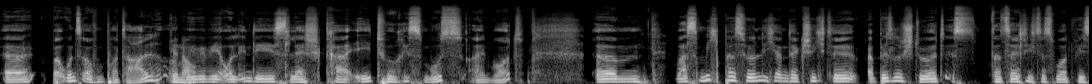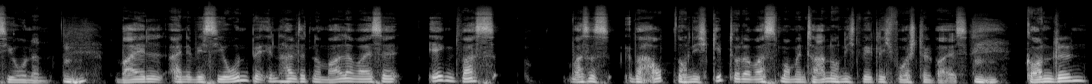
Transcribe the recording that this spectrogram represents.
äh, bei uns auf dem Portal Genau. www.allindie slash KE Tourismus, ein Wort. Ähm, was mich persönlich an der Geschichte ein bisschen stört, ist tatsächlich das Wort Visionen. Mhm. Weil eine Vision beinhaltet normalerweise irgendwas, was es überhaupt noch nicht gibt oder was momentan noch nicht wirklich vorstellbar ist. Mhm. Gondeln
